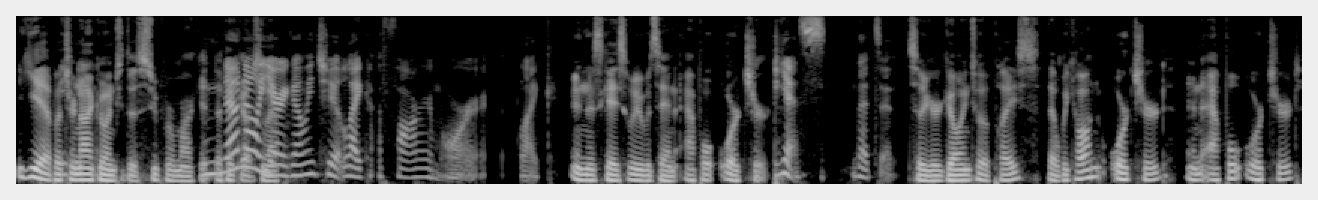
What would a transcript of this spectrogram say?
Yeah, but you're not going to the supermarket to no, no, you're apple. going to like a farm or like In this case, we would say an apple orchard. yes, that's it. So you're going to a place that we call an orchard, an apple orchard.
